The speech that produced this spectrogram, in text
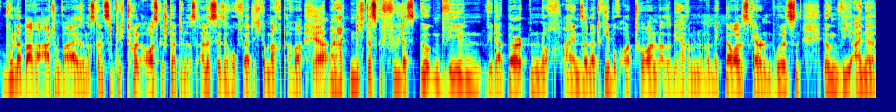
wunderbare Art und Weise und das Ganze natürlich toll ausgestattet und das ist alles sehr, sehr hochwertig gemacht, aber Ja. man hat nicht das Gefühl, dass irgendwen, weder Burton noch einen seiner Drehbuchautoren, also die Herren McDowell, Scarron und Wilson, irgendwie eine,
